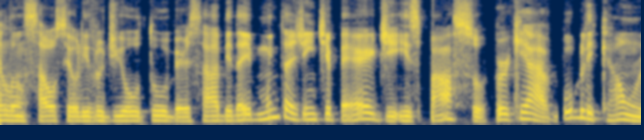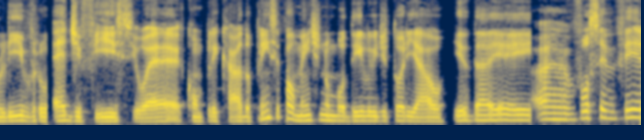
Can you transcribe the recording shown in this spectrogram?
lançar o seu livro de youtuber, sabe? Daí muita gente perde espaço, porque, ah, publicar um livro é difícil, é complicado, principalmente no modelo editorial. E daí ah, você vê,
